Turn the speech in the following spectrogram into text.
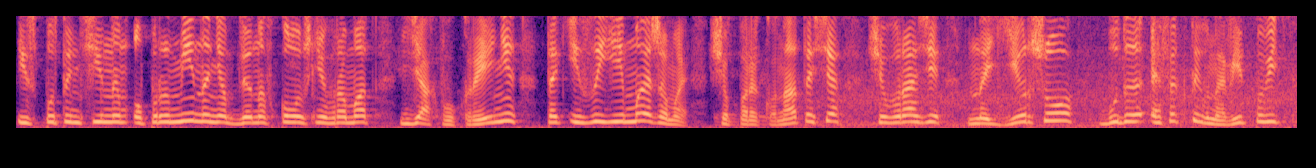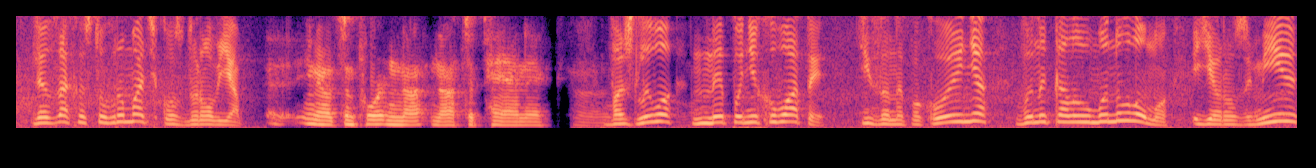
із потенційним опроміненням для навколишніх громад як в Україні, так і за її межами, щоб переконатися, що в разі найгіршого буде ефективна відповідь для захисту громадського здоров'я. Uh. Uh, Важливо не панікувати. Ті занепокоєння виникали у минулому, і я розумію,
